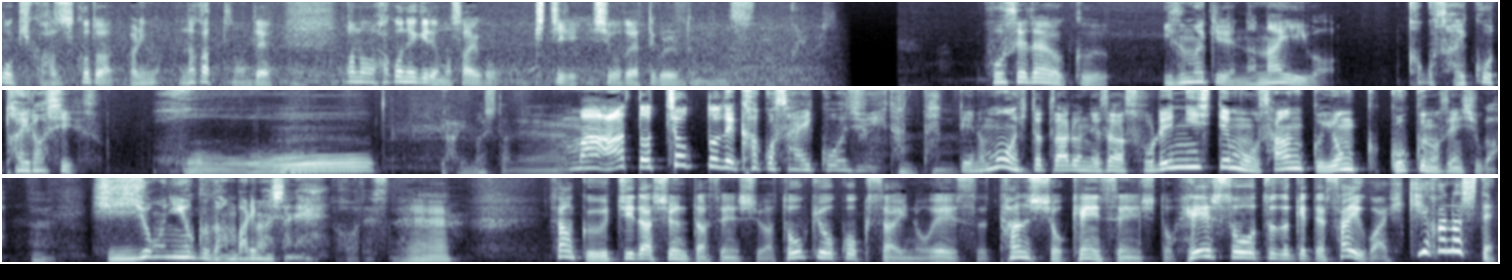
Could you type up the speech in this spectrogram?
大きく外すことはありなかったのであの箱根駅でも最後きっちり仕事をやってくれると思います。法政大学出雲駅伝7位は過去最高タイらしいです。ほう、やりましたね。まあ、あとちょっとで過去最高順位だったっていうのも一つあるんですが、それにしても3区、4区、5区の選手が非常によく頑張りましたね。そうですね。3区内田俊太選手は東京国際のエース丹所健選手と並走を続けて最後は引き離して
